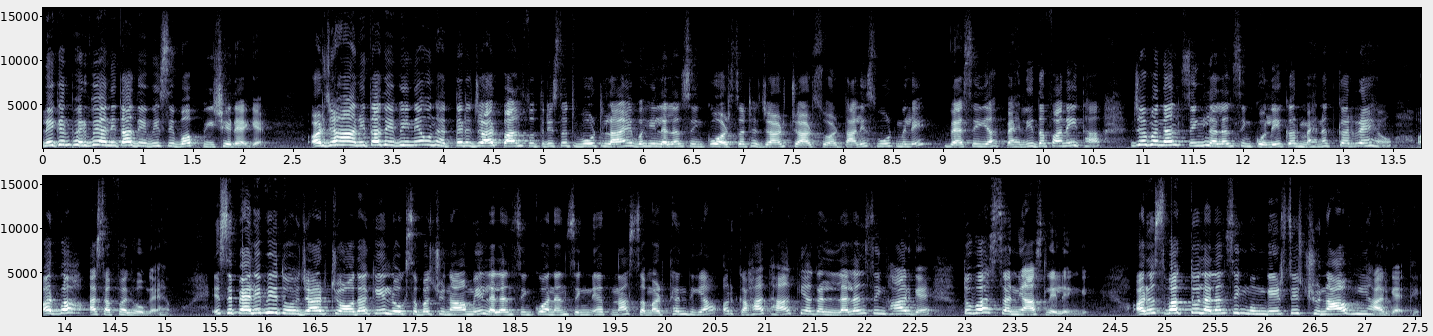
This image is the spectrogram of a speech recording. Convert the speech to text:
लेकिन फिर भी अनिता देवी से वह पीछे रह गए। और जहाँ अनिता देवी ने उनहत्तर वोट लाए, वहीं ललन सिंह को अड़सठ वोट मिले। वैसे यह पहली दफ़ा नहीं था जब अनंत सिंह ललन सिंह को लेकर मेहनत कर रहे हों और वह असफल हो गए हों। इससे पहले भी 2014 के लोकसभा चुनाव में ललन सिंह को अनंत सिंह ने अपना समर्थन दिया और कहा था कि अगर ललन सिंह हार गए तो वह संन्यास ले लेंगे। और उस वक्त तो ललन सिंह मुंगेर से चुनाव ही हार गए थे।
